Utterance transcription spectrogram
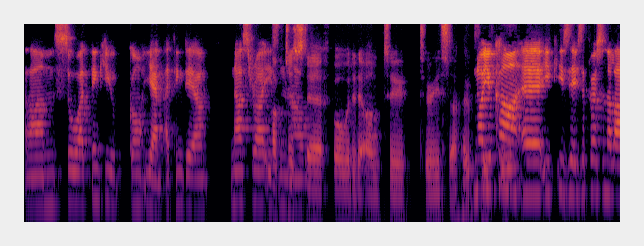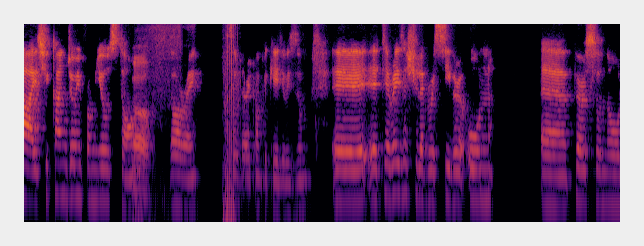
Um, so I think you go, yeah, I think they are, Nasra is I've now. just uh, forwarded it on to Teresa. Hopefully no, you can't, uh, it is it's a personalized, she can't join from your stone. Oh. Sorry, it's very complicated with Zoom. Uh, uh, Teresa should have received her own uh, personal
